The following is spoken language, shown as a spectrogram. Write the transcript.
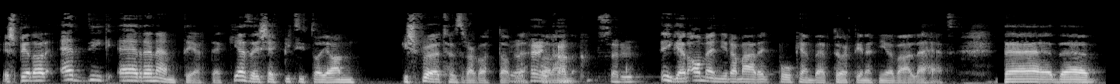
És például eddig erre nem tértek ki. Ez is egy picit olyan kis földhöz ragadtabb ja, lett talán. szerű Igen, amennyire már egy pókember történet nyilván lehet. De, de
